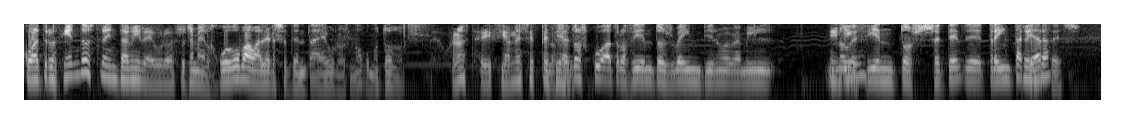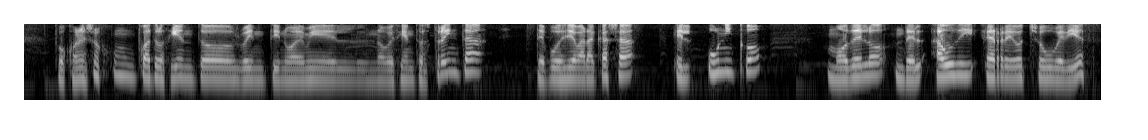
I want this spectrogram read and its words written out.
430.000 euros. Escúchame, el juego va a valer 70 euros, ¿no? Como todos. Pero bueno, esta edición es Los especial. otros 429.930, ¿qué 30? haces? Pues con esos 429.930 te puedes llevar a casa el único modelo del Audi R8 V10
